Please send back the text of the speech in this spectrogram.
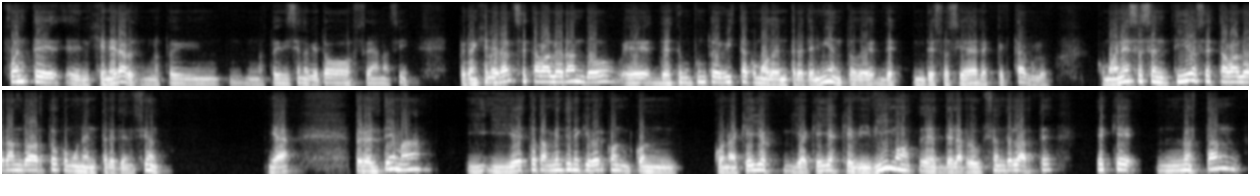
fuente en general, no estoy, no estoy diciendo que todos sean así, pero en general se está valorando eh, desde un punto de vista como de entretenimiento, de, de, sociedad del espectáculo. Como en ese sentido se está valorando harto como una entretención, ¿ya? Pero el tema, y, esto también tiene que ver con, con aquellos y aquellas que vivimos de, la producción del arte, es que no están,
